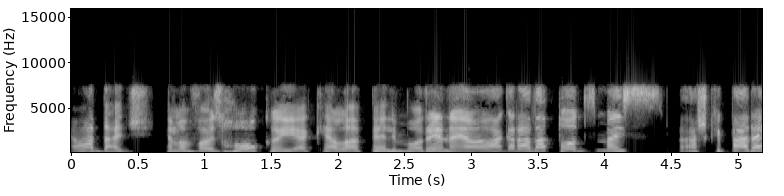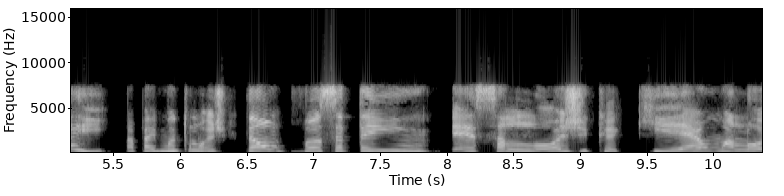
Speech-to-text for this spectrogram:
É o Haddad. Aquela voz rouca e aquela pele morena, ela agrada a todos, mas acho que para aí, tá para ir muito longe. Então, você tem essa lógica que é uma lógica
